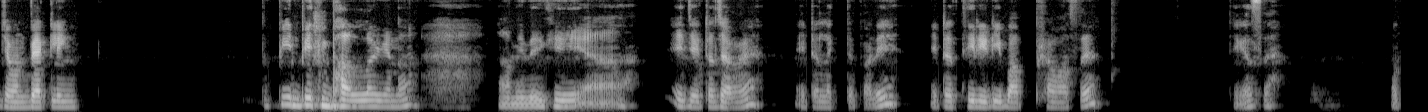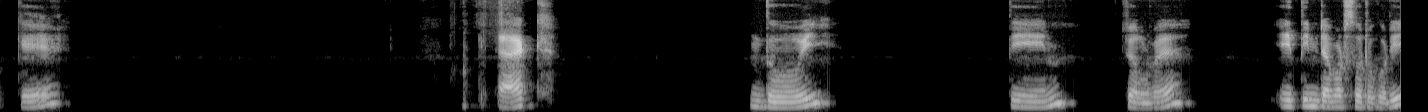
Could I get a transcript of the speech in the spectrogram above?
যেমন ব্যাকলিং পিন পিন ভালো লাগে না। আমি দেখি এই যে এটা যাবে। এটা লিখতে পারি। এটা থ্রি ডি বাপসাও আছে। ঠিক আছে? ওকে, এক, দুই, তিন, চলবে। এই তিনটা আবার ছোট করি।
